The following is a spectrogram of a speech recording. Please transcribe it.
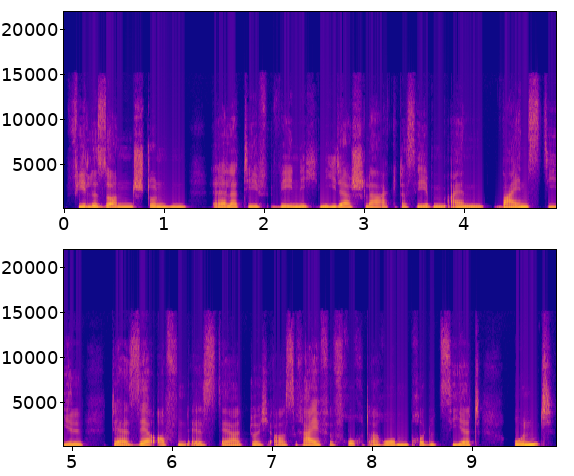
viele Sonnenstunden, relativ wenig Niederschlag. Das ist eben ein Weinstil, der sehr offen ist, der durchaus reife Fruchtaromen produziert und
